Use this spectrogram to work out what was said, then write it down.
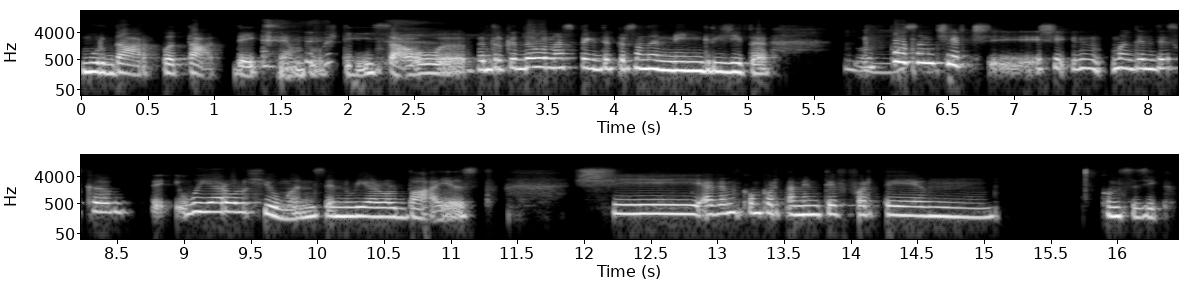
murdar, pătat, de exemplu, știi? Sau, uh, pentru că dă un aspect de persoană neîngrijită. Mm-hmm. Poți să încerci și mă gândesc că we are all humans and we are all biased și avem comportamente foarte, mm, cum să zic,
